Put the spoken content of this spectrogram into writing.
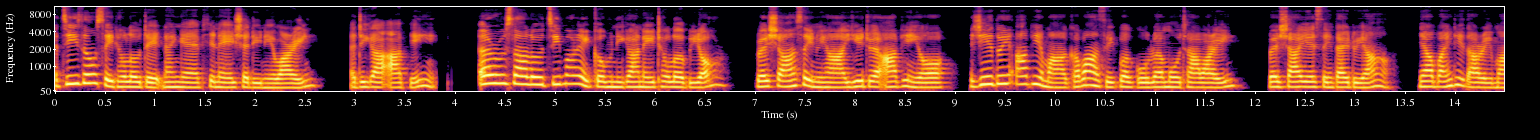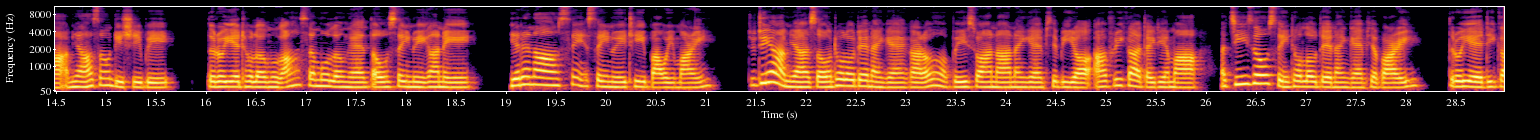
အကြီးဆုံးစိတ်ထုတ်လုပ်တဲ့နိုင်ငံဖြစ်နေရှက်တည်နေပါတယ်။အဓိကအားဖြင့်အရူဆာလိုကြီးမားတဲ့ကုမ္ပဏီကနေထုတ်လုပ်ပြီးတော့ရုရှားစိန်တွေဟာရေတွက်အားဖြင့်ရောအရေးသွင်းအားဖြင့်မှာကမ္ဘာဈေးကွက်ကိုလွှမ်းမိုးထားပါတယ်။ရုရှားရဲ့စိန်တိုက်တွေဟာမြောက်ပိုင်းဒေသတွေမှာအများဆုံးတည်ရှိပြီးသူတို့ရဲ့ထုတ်လုပ်မှုကစက်မှုလုပ်ငန်းသုံးစိန်တွေကနေ ရတနာဆင့်အစိန်တွေထိပါဝင်ပါတယ်။ဒုတိယအများဆုံးထုတ်လုပ်တဲ့နိုင်ငံကတော့ဘေးဆွာနာနိုင်ငံဖြစ်ပြီးတော့အာဖရိကတိုက်ထဲမှာအကြီးဆုံးစိန်ထုတ်လုပ်တဲ့နိုင်ငံဖြစ်ပါတယ်။သူတို့ရဲ့အဓိက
